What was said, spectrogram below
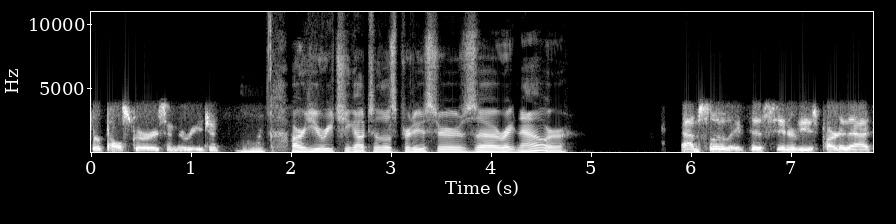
for pulse growers in the region. Mm-hmm. Are you reaching out to those producers uh, right now, or? Absolutely, this interview is part of that.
